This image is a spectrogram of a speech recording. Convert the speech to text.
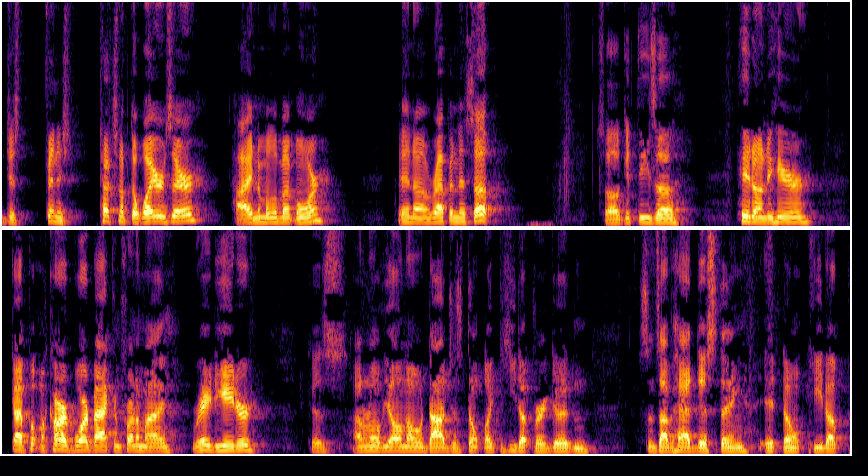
just finish touching up the wires there, hiding them a little bit more, and uh, wrapping this up. So I'll get these uh, hid under here. Got to put my cardboard back in front of my radiator because I don't know if y'all know Dodges don't like to heat up very good. And since I've had this thing, it don't heat up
